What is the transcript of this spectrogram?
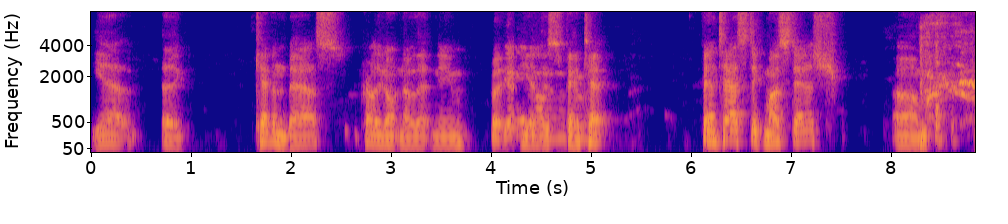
Yeah, uh, Kevin Bass. Probably don't know that name, but yeah, he had this fanta- fantastic mustache. Um,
